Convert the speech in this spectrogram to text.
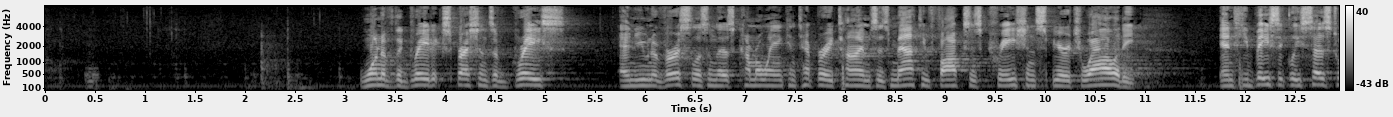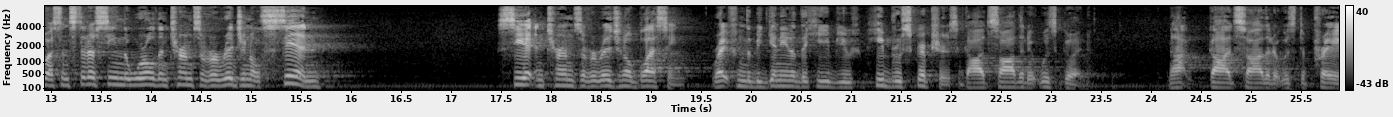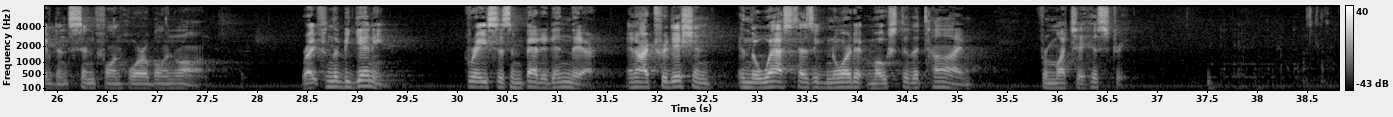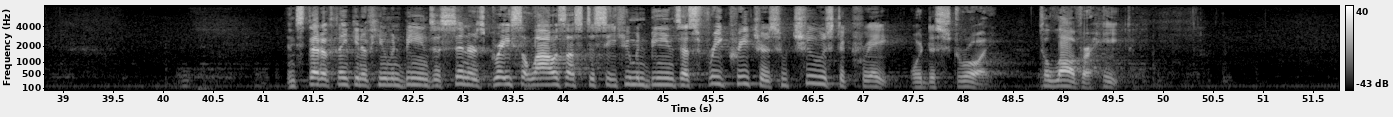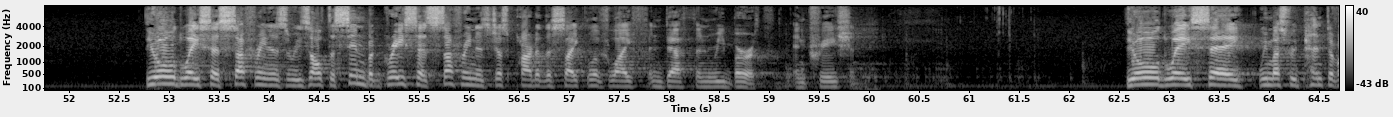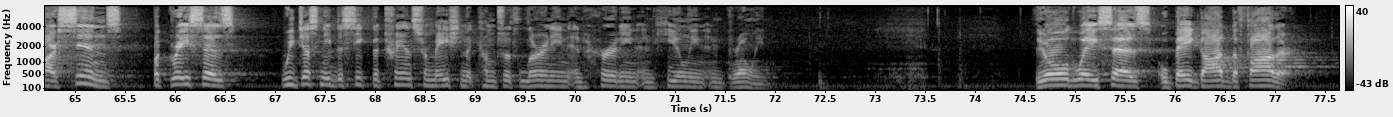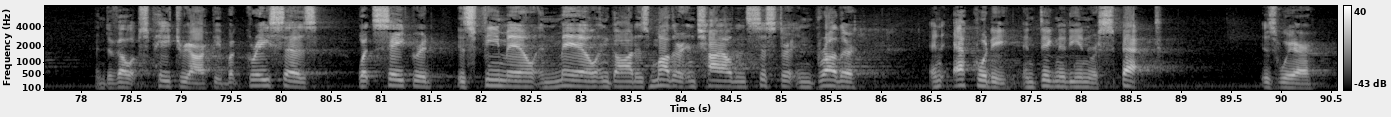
One of the great expressions of grace and universalism that has come our way in contemporary times is Matthew Fox's creation spirituality. And he basically says to us instead of seeing the world in terms of original sin, see it in terms of original blessing. right from the beginning of the Hebrew, Hebrew scriptures. God saw that it was good, not God saw that it was depraved and sinful and horrible and wrong. Right from the beginning, grace is embedded in there. And our tradition in the West has ignored it most of the time for much of history. Instead of thinking of human beings as sinners, grace allows us to see human beings as free creatures who choose to create or destroy, to love or hate. The old way says suffering is the result of sin, but grace says suffering is just part of the cycle of life and death and rebirth and creation. The old ways say we must repent of our sins, but grace says we just need to seek the transformation that comes with learning and hurting and healing and growing. The old way says, obey God the Father and develops patriarchy, but grace says, what's sacred is female and male, and God is mother and child and sister and brother, and equity and dignity and respect is where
